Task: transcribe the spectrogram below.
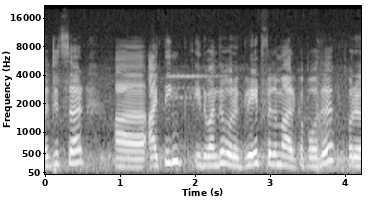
Rajith sir I think இது வந்து ஒரு கிரேட் ஃபிலிமாக இருக்க போது ஒரு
